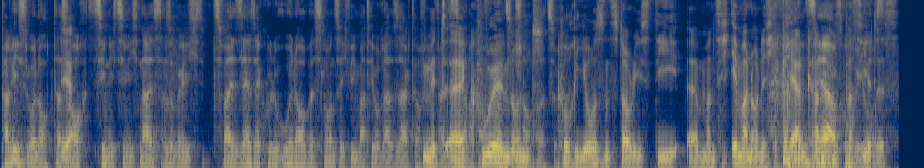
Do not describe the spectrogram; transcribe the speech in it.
Paris Urlaub. Das ja. ist auch ziemlich, ziemlich nice. Also wirklich zwei sehr, sehr coole Urlaube. Es lohnt sich, wie Matteo gerade sagt, auf jeden Mit Fall äh, coolen und kuriosen Stories, die äh, man sich immer noch nicht erklären kann, wie es passiert ist.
